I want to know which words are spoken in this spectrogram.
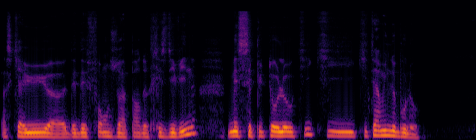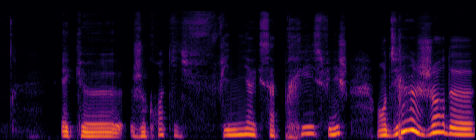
parce qu'il y a eu euh, des défenses de la part de Chris Divine, mais c'est plutôt Loki qui, termine le boulot. Et que je crois qu'il finit avec sa prise, finish, on dirait un genre de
